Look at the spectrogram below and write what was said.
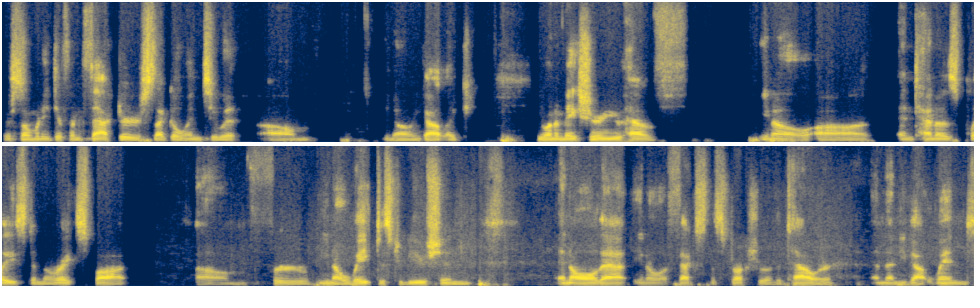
there's so many different factors that go into it. Um, you know you got like you want to make sure you have you know uh, antennas placed in the right spot um, for you know weight distribution and all that you know affects the structure of the tower. And then you got wind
